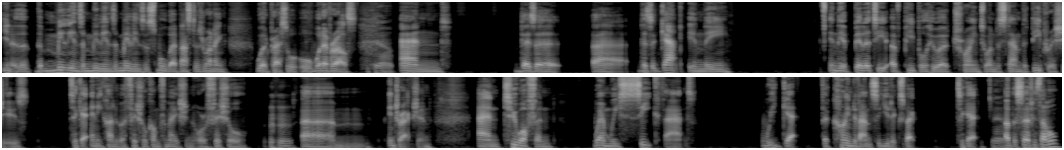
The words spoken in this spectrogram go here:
You know the, the millions and millions and millions of small webmasters running WordPress or, or whatever else yeah, and there's a uh, there's a gap in the in the ability of people who are trying to understand the deeper issues to get any kind of official confirmation or official mhm, um, interaction. And too often, when we seek that, we get the kind of answer you'd expect to get yeah. at the surface level,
